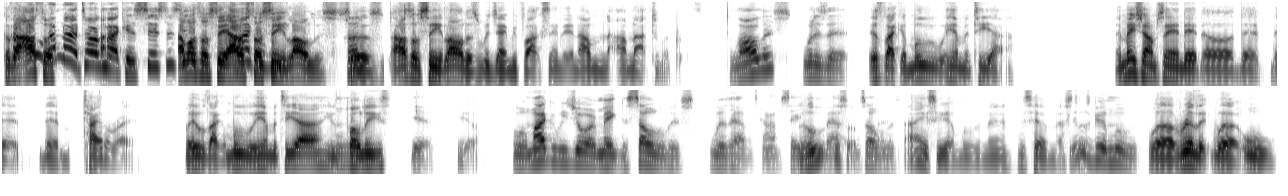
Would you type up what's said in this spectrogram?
Because I also I'm not talking about consistency. I'm also saying I also Michael seen Lawless, so Huh? it's- I also seen Lawless with Jamie Foxx in it, and I'm I'm not too impressed. Lawless. What is that? It's like a movie with him and Ti. And make sure I'm saying that uh that that that title right. But it was like a movie with him and Ti. He was Mhm. police. Yeah. Yeah. Well, Michael B. Jordan make the soloist. We'll have a conversation Who? about The the so- soloist. I ain't see that movie, man. It's hell messed It up. was a good movie. Well, really, well, ooh.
